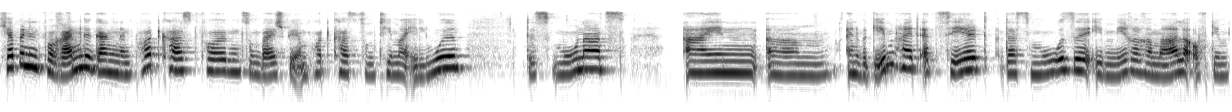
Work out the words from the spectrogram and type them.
Ich habe in den vorangegangenen Podcast-Folgen, zum Beispiel im Podcast zum Thema Elul des Monats, ein, ähm, eine Begebenheit erzählt, dass Mose eben mehrere Male auf dem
